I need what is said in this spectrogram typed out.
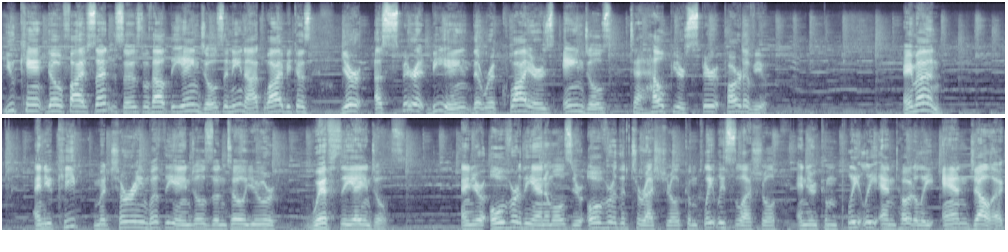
You can't go five sentences without the angels in Enoch. Why? Because you're a spirit being that requires angels to help your spirit part of you. Amen. And you keep maturing with the angels until you're with the angels. And you're over the animals, you're over the terrestrial, completely celestial, and you're completely and totally angelic,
